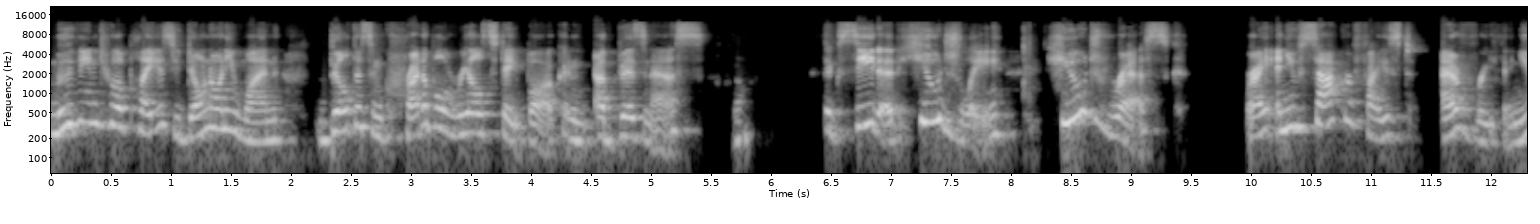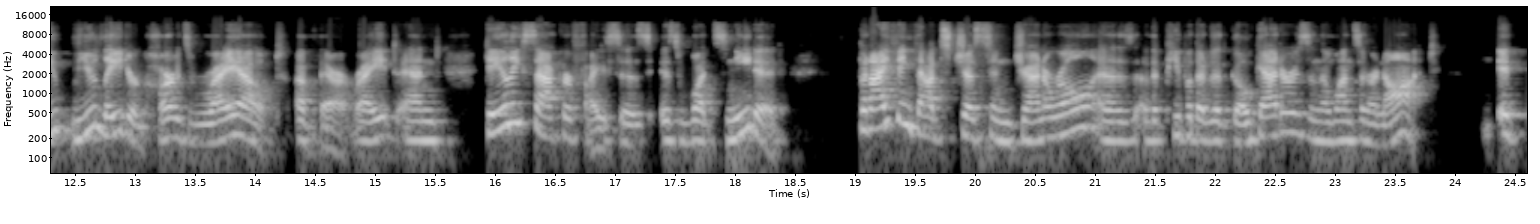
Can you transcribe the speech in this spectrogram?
Moving to a place you don't know anyone, built this incredible real estate book and a business, yeah. succeeded hugely, huge risk, right? And you sacrificed everything. You you laid your cards right out of there, right? And daily sacrifices is what's needed. But I think that's just in general as the people that are the go-getters and the ones that are not. It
